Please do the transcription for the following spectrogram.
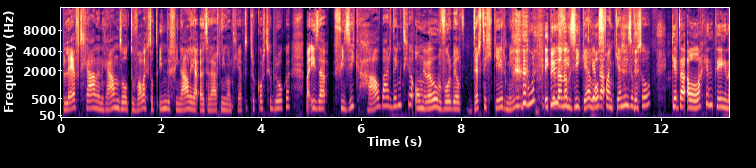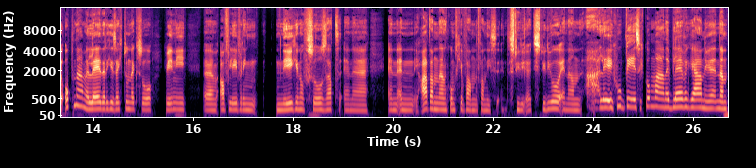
blijft gaan en gaan, zo toevallig tot in de finale. Ja, uiteraard niet, want jij hebt het record gebroken. Maar is dat fysiek haalbaar, denk je, om Jawel. bijvoorbeeld 30 keer mee te doen? Ik Puur heb dat nog fysiek, hè, los dat- van kennis of zo? Ik heb dat al lachend tegen de opnameleider gezegd toen ik zo, ik weet niet, ehm, aflevering 9 of zo zat. En, eh, en, en ja, dan, dan kom je van, van die s- de studio, uit de studio en dan, ah, allee, goed bezig, kom aan, hè, blijven gaan nu. hè. En dan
